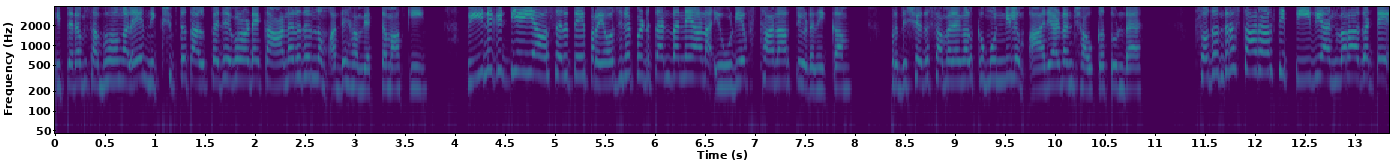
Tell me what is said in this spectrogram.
ഇത്തരം സംഭവങ്ങളെ നിക്ഷിപ്ത താൽപര്യങ്ങളോടെ കാണരുതെന്നും അദ്ദേഹം വ്യക്തമാക്കി. വീണ് കിട്ടിയ ഈ അവസരത്തെ പ്രയോജനപ്പെടുത്താൻ തന്നെയാണ് യു ഡി എഫ് സ്ഥാനാർത്ഥിയുടെ നീക്കം. പ്രതിഷേധ സമരങ്ങൾക്ക് മുന്നിലും ആര്യാടൻ ഷൌക്കത്തുണ്ട്. സ്വതന്ത്ര സ്ഥാനാർത്ഥി പി വി അൻവറാകട്ടെ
